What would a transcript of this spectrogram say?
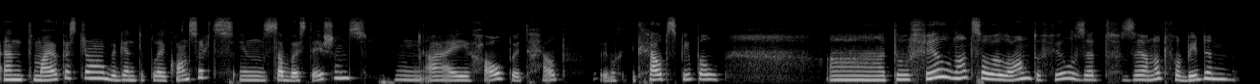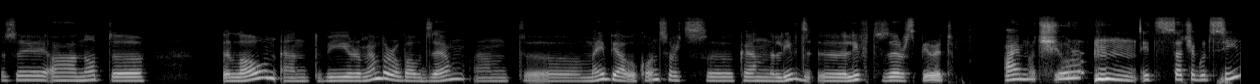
And my orchestra began to play concerts in subway stations. Mm, I hope it help it helps people uh, to feel not so alone, to feel that they are not forbidden, they are not uh, alone, and we remember about them, and uh, maybe our concerts uh, can lift uh, lift their spirit. I'm not sure it's such a good thing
